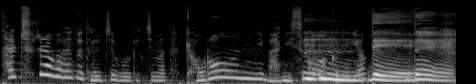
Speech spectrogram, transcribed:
탈출이라고 해도 될지 모르겠지만 결혼이 많이 있을 것 음, 같거든요. 네. 네.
